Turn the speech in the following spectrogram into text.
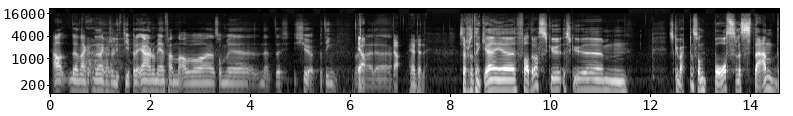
Ja, den er, den er kanskje litt kjipere. Jeg er noe mer fan av å, som vi nevnte, kjøpe ting. Når Ja. er, uh... Ja, helt enig. Så derfor så tenker jeg eh, Fader, ass, skulle, skulle, um, skulle vært en sånn bås eller stand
